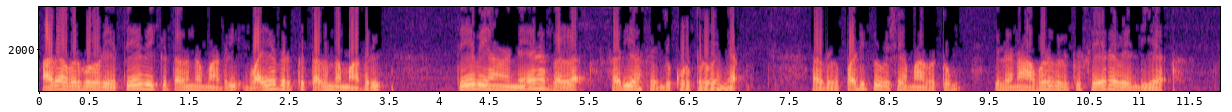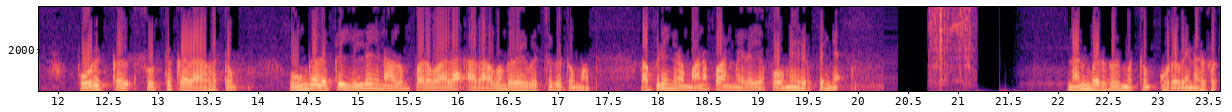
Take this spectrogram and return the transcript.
அது அவர்களுடைய தேவைக்கு தகுந்த மாதிரி வயதிற்கு தகுந்த மாதிரி தேவையான நேரங்களில் சரியாக செஞ்சு கொடுத்துருவேங்க. அது படிப்பு விஷயமாகட்டும் இல்லைன்னா அவர்களுக்கு சேர வேண்டிய பொருட்கள் சொத்துக்கள் ஆகட்டும் உங்களுக்கு இல்லைனாலும் பரவாயில்ல அது அவங்களே வச்சுக்கட்டும் அப்- அப்படிங்கிற மனப்பான்மையில் எப்போவுமே இருப்பீங்க. நண்பர்கள் மற்றும் உறவினர்கள்.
